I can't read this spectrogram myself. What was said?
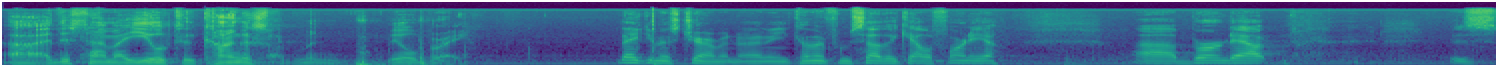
Uh, At this time, I yield to Congressman Bilbray. Thank you, Mr. Chairman. I mean, coming from Southern California, uh, burned out is,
